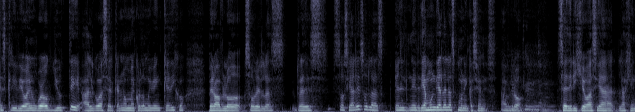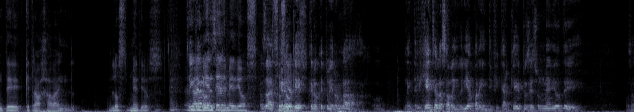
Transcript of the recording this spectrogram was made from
escribió en World Youth Day algo acerca, no me acuerdo muy bien qué dijo, pero habló sobre las redes sociales o las el, el Día Mundial de las Comunicaciones habló, se dirigió hacia la gente que trabajaba en los medios, el ambiente de medios. O sea, creo que, creo que tuvieron la, la inteligencia, la sabiduría para identificar que pues, es un medio de, o sea,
